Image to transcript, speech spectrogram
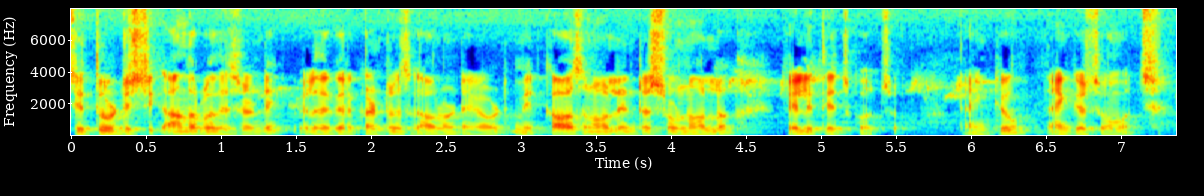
చిత్తూరు డిస్టిక్ ఆంధ్రప్రదేశ్ అండి. వీళ్ళ దగ్గర కంటిన్యూస్ కావాలంటాయి కాబట్టి మీకు కావాల్సిన వాళ్ళు ఇంట్రెస్ట్ ఉన్న వాళ్ళు వెళ్ళి తెచ్చుకోవచ్చు. Thank you. Thank you so much.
